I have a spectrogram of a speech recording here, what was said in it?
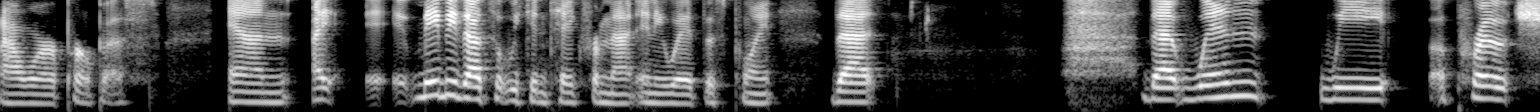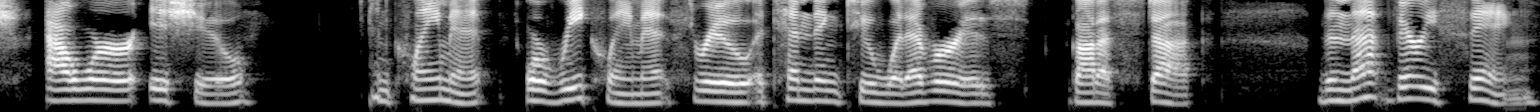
our purpose. And I it, maybe that's what we can take from that anyway at this point that that when we approach our issue and claim it or reclaim it through attending to whatever is got us stuck, then that very thing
